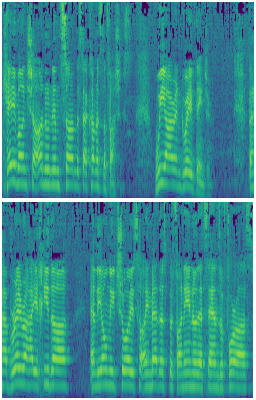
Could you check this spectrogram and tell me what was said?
Kevan sha'anu nimtzam b'sakanas nefashis. We are in grave danger. V'habreira ha'yechida, and the only choice ha'imedas b'fanenu that stands before us,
